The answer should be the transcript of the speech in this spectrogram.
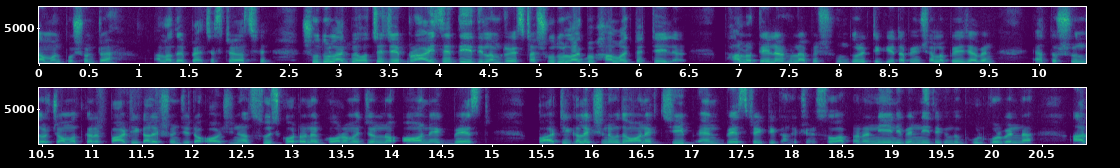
দামান পোষণটা আলাদা প্যাচেসটা আছে। শুধু লাগবে হচ্ছে যে প্রাইজে দিয়ে দিলাম ড্রেসটা শুধু লাগবে ভালো একটা টেইলার ভালো টেইলার হলে আপনি সুন্দর একটি গেট আপ ইনশাল্লাহ পেয়ে যাবেন। এত সুন্দর চমৎকার পার্টি কালেকশন যেটা অরিজিনাল সুইচ কটনের গরমের জন্য অনেক বেস্ট পার্টি কালেকশনের মধ্যে অনেক চিপ অ্যান্ড বেস্ট একটি কালেকশন সো আপনারা নিয়ে নেবেন, নিতে কিন্তু ভুল করবেন না। আর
